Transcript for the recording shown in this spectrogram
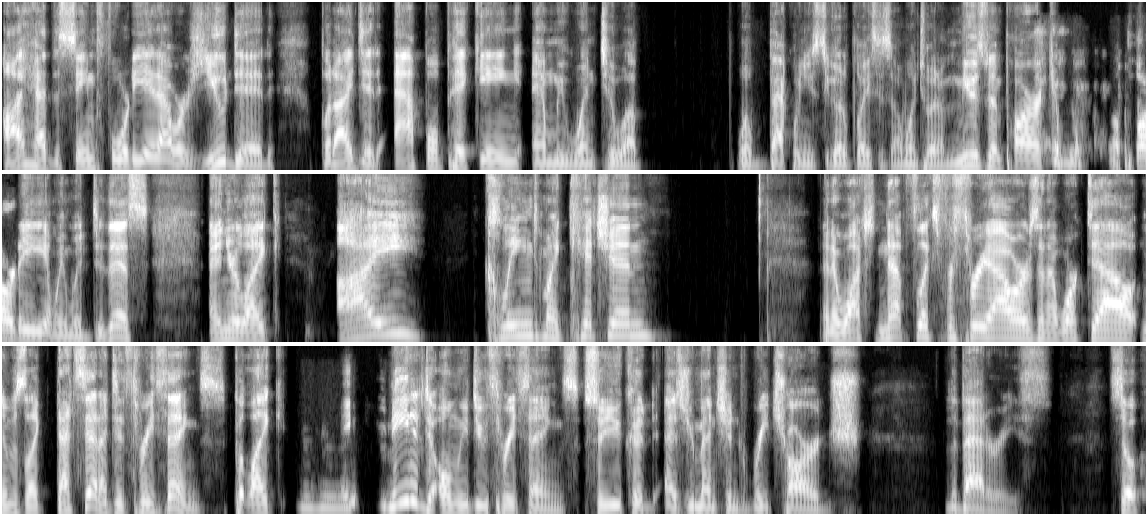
i had the same 48 hours you did but i did apple picking and we went to a well back when you used to go to places i went to an amusement park and we went to a party and we went to this and you're like i cleaned my kitchen and I watched Netflix for three hours and I worked out and it was like, that's it. I did three things. But like Mhm. you needed to only do three things so you could, as you mentioned, recharge the batteries. So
